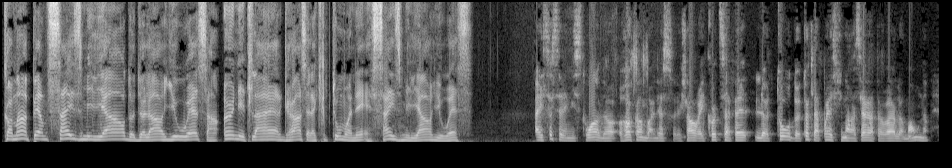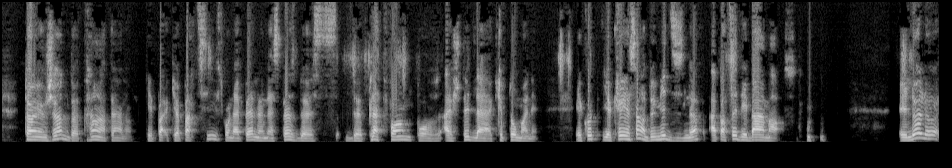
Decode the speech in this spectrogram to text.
comment perdre 16 milliards de dollars US en un éclair grâce à la crypto-monnaie? 16 milliards US. Hey, ça, c'est une histoire là, rocambolesque, Richard. Écoute, ça fait le tour de toute la presse financière à travers le monde. Tu as un jeune de 30 ans là, qui, est, a parti ce qu'on appelle une espèce de, de plateforme pour acheter de la crypto-monnaie. Écoute, il a créé ça en 2019 à partir des Bahamas. Et là, là,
